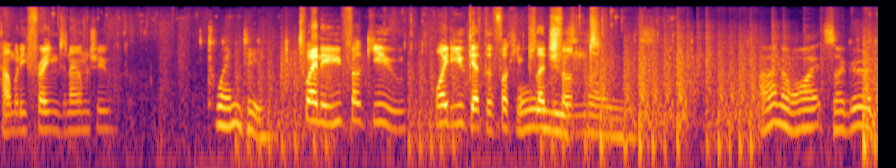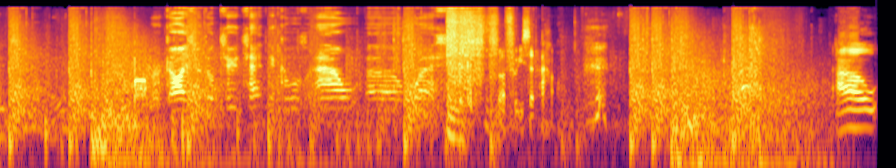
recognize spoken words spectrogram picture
How many frames now, Jew? 20. 20, fuck you. Why do you get the fucking All pledge fund? frames. I don't know why it's so good. It's Right guys, we've got two technicals out uh, west. I thought you said ow. ow.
